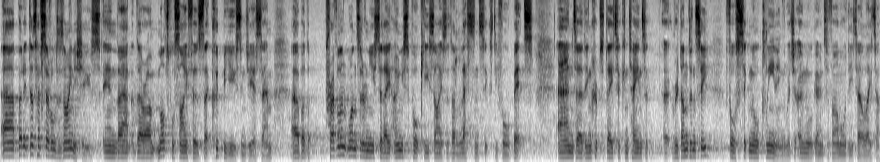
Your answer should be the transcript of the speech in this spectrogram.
Uh, but it does have several design issues in that there are multiple ciphers that could be used in GSM, uh, but the prevalent ones that are in use today only support key sizes that are less than 64 bits. And uh, the encrypted data contains a, a redundancy for signal cleaning, which Owen will go into far more detail later.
